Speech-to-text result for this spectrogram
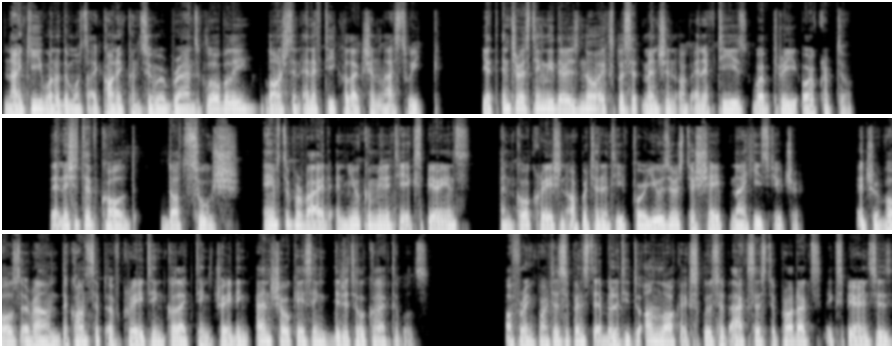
Nike, one of the most iconic consumer brands globally, launched an NFT collection last week. Yet, interestingly, there is no explicit mention of NFTs, Web3, or crypto. The initiative called Swoosh aims to provide a new community experience and co creation opportunity for users to shape Nike's future. It revolves around the concept of creating, collecting, trading, and showcasing digital collectibles, offering participants the ability to unlock exclusive access to products, experiences,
